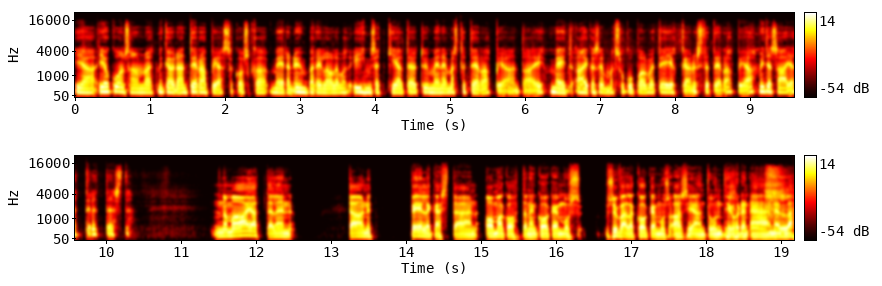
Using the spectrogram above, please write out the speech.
Ja joku on sanonut, että me käydään terapiassa, koska meidän ympärillä olevat ihmiset kieltäytyy menemästä terapiaan tai meitä aikaisemmat sukupolvet ei ole käynyt sitä terapiaa. Mitä sä ajattelet tästä? No mä ajattelen, tämä on nyt pelkästään omakohtainen kokemus, syvällä kokemusasiantuntijuuden äänellä,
